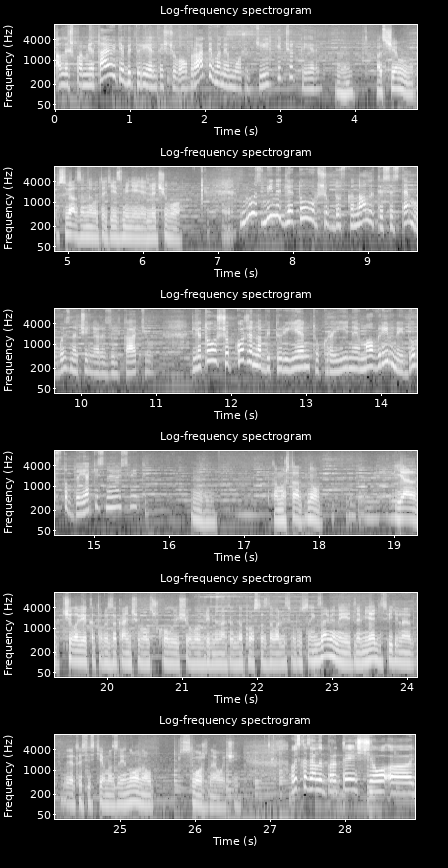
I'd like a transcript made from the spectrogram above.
Але ж пам'ятають абітурієнти, що обрати вони можуть тільки 4. Мгм. А с чем связаны вот эти изменения? Для чего? Ну, зміни для того, щоб досконалити систему визначення результатів, для того, щоб кожен абітурієнт України мав рівний доступ до якісної освіти. Мгм. Потому что, ну, я человек, который заканчивал школу еще во времена, когда просто сдавались выпускные экзамены, и для меня действительно эта система ЗНО, она сложная очень. Ви сказали про те, що е,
